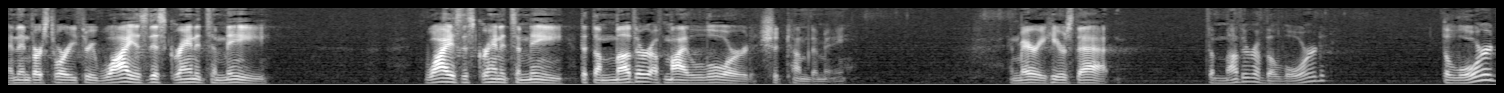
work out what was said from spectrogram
And then verse 33 Why is this granted to me? Why is this granted to me that the mother of my Lord should come to me? And Mary hears that. The mother of the Lord? The Lord?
